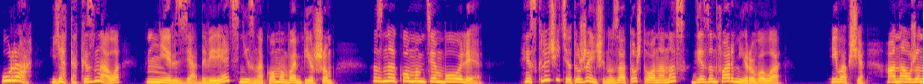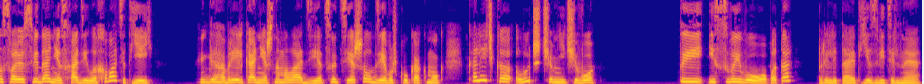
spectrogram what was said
«Ура! Я так и знала! Нельзя доверять незнакомым вампиршам. Знакомым тем более. Исключить эту женщину за то, что она нас дезинформировала. И вообще, она уже на свое свидание сходила, хватит ей. Габриэль, конечно, молодец, утешил девушку как мог. Колечко лучше, чем ничего. «Ты из своего опыта?» — прилетает язвительная.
